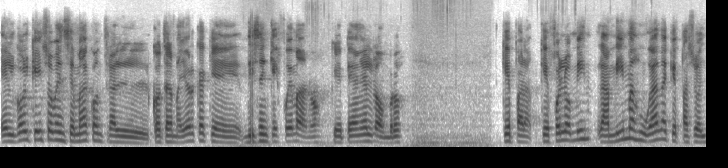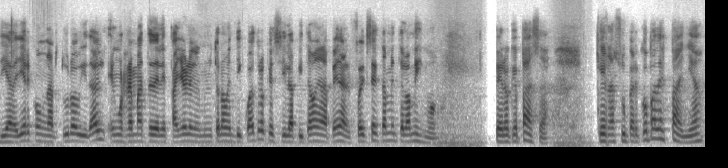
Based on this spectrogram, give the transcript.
el gol que hizo Benzema contra el, contra el Mallorca, que dicen que fue mano, que pegan el hombro, que, para, que fue lo mismo, la misma jugada que pasó el día de ayer con Arturo Vidal en un remate del español en el minuto 94, que si la pitaban en la penal, fue exactamente lo mismo. Pero ¿qué pasa? Que en la Supercopa de España,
